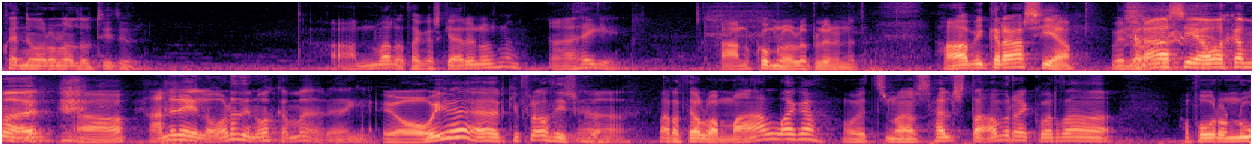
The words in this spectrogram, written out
hvernig var Ronaldo tvítur? Hann var að taka skærin og svona. Já, það ekki? Hann kom nú alveg bluninu Hafi Gracia Grasi á okkar maður. Hann er eiginlega orðin okkar maður, eða ekki? Jó, ég er ekki frá því sko. Já. Var að þjálfa Malaga og eitt svona hans helsta afreg var það að hann fór á nú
